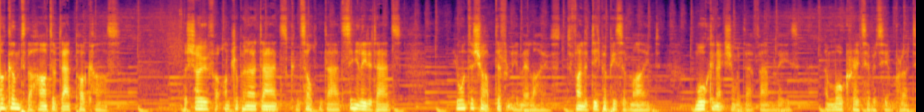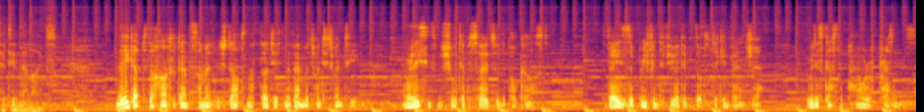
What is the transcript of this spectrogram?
Welcome to the Heart of Dad podcast, the show for entrepreneur dads, consultant dads, senior leader dads who want to show up differently in their lives, to find a deeper peace of mind, more connection with their families, and more creativity and productivity in their lives. In the lead up to the Heart of Dad Summit, which starts on the 30th November 2020, I'm releasing some short episodes of the podcast. Today's is a brief interview I did with Dr. Dicken Bettinger, where we discuss the power of presence.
